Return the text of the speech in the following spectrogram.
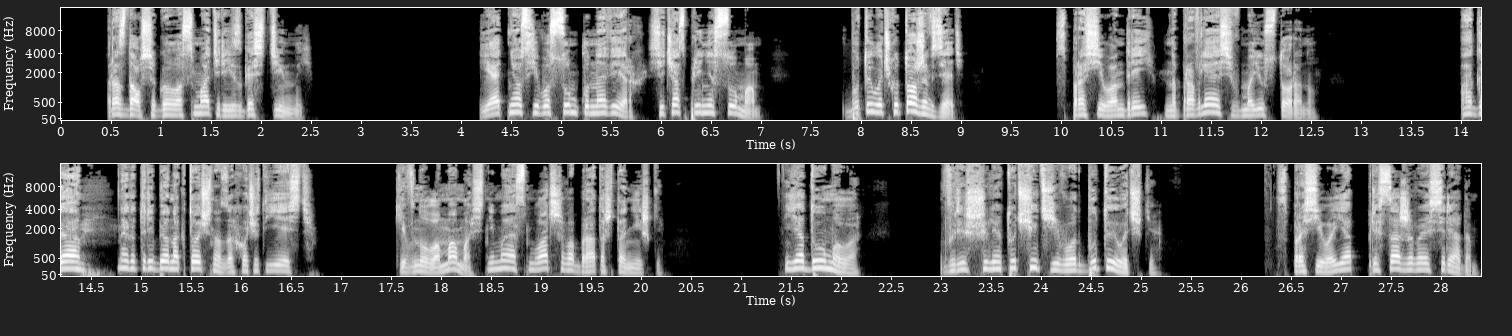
— раздался голос матери из гостиной. «Я отнес его сумку наверх, сейчас принесу, мам. Бутылочку тоже взять?» — спросил Андрей, направляясь в мою сторону. «Ага, этот ребенок точно захочет есть», — кивнула мама, снимая с младшего брата штанишки. «Я думала, вы решили отучить его от бутылочки?» — спросила я, присаживаясь рядом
